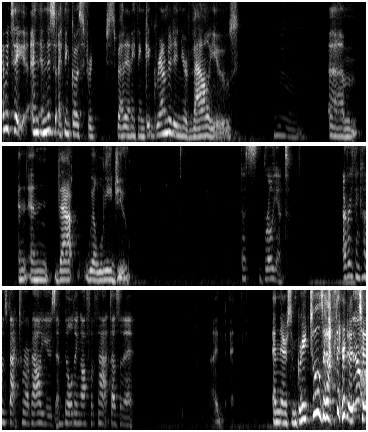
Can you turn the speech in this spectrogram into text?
I would say, and, and this I think goes for just about anything, get grounded in your values. Mm. Um, and, and that will lead you. That's brilliant. Everything comes back to our values and building off of that, doesn't it? I, and there's some great tools out there to, there to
